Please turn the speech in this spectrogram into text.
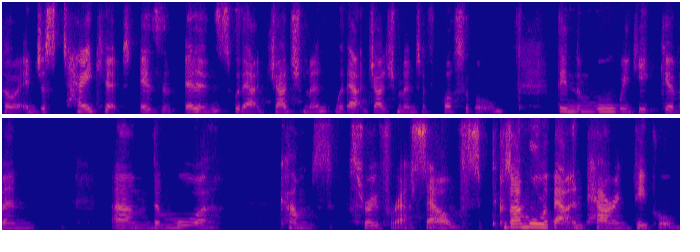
to it and just take it as it is without judgment without judgment if possible then the more we get given um, the more comes through for ourselves because I'm all about empowering people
